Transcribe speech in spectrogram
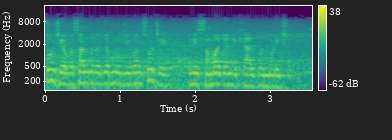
શું છે, વસંત રજબનું જીવન શું છે, એની સમજ અને ખ્યાલ પણ મળી શકે.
